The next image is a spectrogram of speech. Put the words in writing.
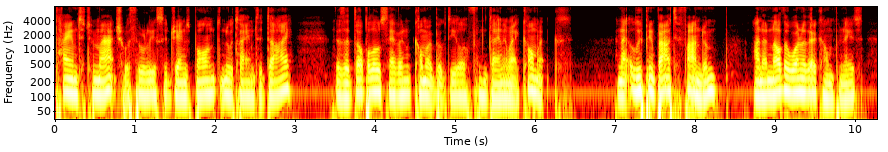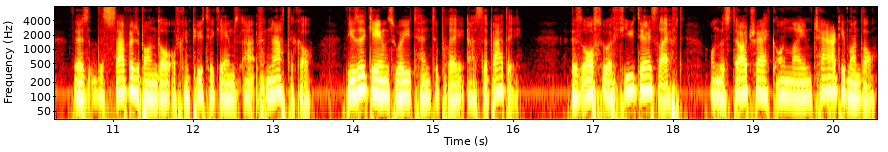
timed to match with the release of James Bond No Time to Die, there's a 007 comic book deal from Dynamite Comics. And now, looping back to fandom, and another one of their companies, there's the Savage Bundle of computer games at Fanatical. These are games where you tend to play as the baddie. There's also a few days left on the Star Trek Online Charity Bundle.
